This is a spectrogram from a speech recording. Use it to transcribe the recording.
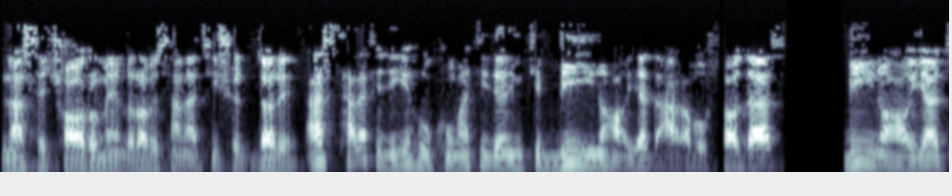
نسل چهارم انقلاب صنعتی شد. داره. از طرف دیگه حکومتی داریم که بی نهایت عقب افتاده است. بی نهایت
